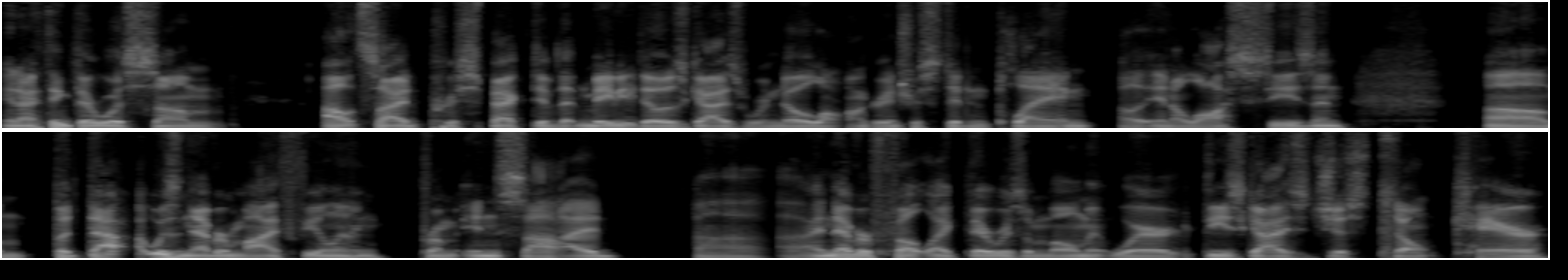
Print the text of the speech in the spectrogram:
And I think there was some outside perspective that maybe those guys were no longer interested in playing uh, in a lost season. Um, but that was never my feeling from inside. Uh, I never felt like there was a moment where these guys just don't care.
